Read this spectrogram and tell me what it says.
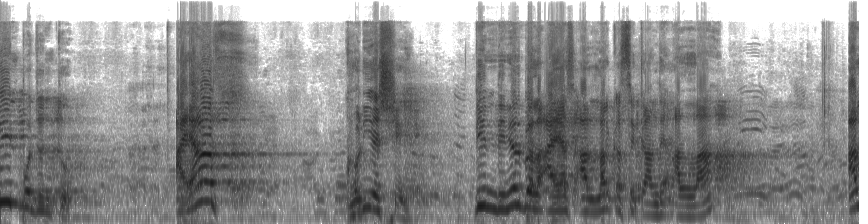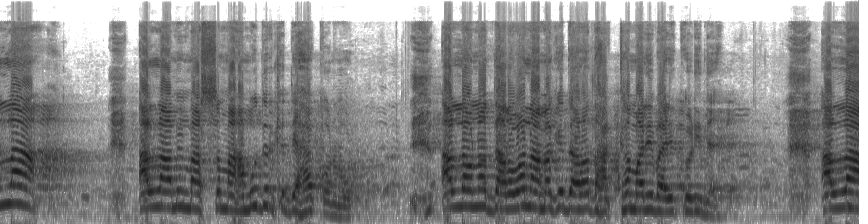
দিন পর্যন্ত আয়াস ঘড়ি এসে, তিন দিনের বেলা আয়াস আল্লাহর কাছে কান্দে আল্লাহ আল্লাহ আল্লাহ, আমি মাসা মাহমুদেরকে দেখা করব। আল্লাহ, ওনার দারোয়ান আমাকে দাঁড়া ধাক্কা মারি বাড়ি করি দেয়। আল্লাহ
